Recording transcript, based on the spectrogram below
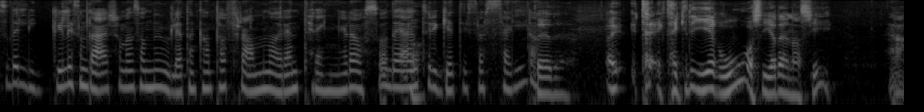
så det ligger liksom der som en sånn mulighet en kan ta fram når en trenger det også. Det er en trygghet i seg selv. Det det. Jeg, jeg tenker det gir ro, og så gir det energi. Ja.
